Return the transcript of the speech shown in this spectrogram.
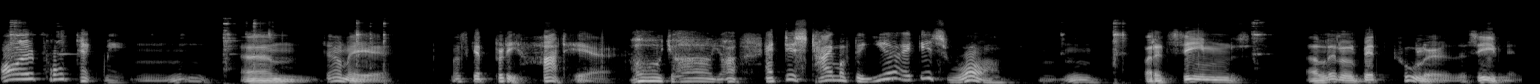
all protect me. Mhm. Um, tell me, must get pretty hot here. Oh, yeah, yeah. At this time of the year, it is warm. hmm But it seems a little bit cooler this evening.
